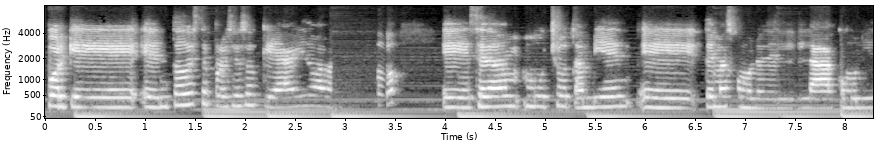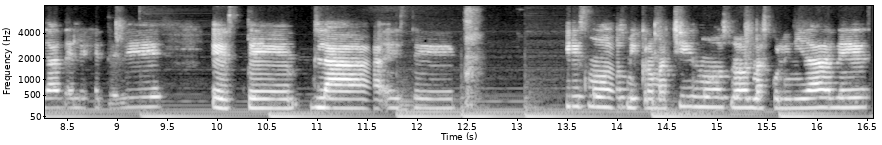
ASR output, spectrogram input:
porque en todo este proceso que ha ido avanzando, eh, se dan mucho también eh, temas como lo de la comunidad LGTB, este, la, este, micromachismos, nuevas masculinidades,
